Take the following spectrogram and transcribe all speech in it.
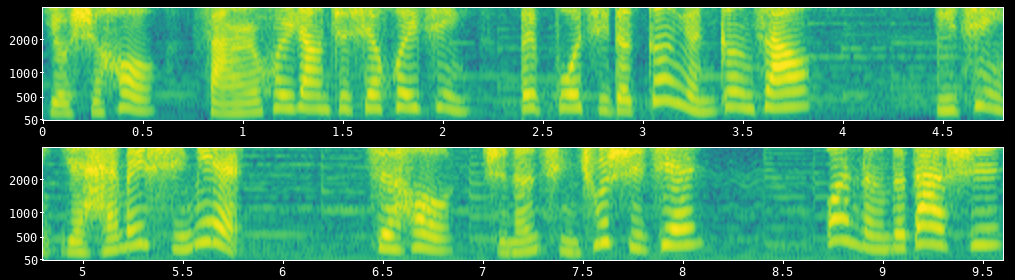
有时候反而会让这些灰烬。被波及的更远更糟，余烬也还没熄灭，最后只能请出时间，万能的大师，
